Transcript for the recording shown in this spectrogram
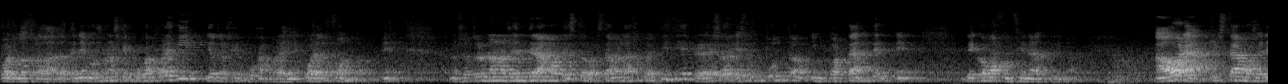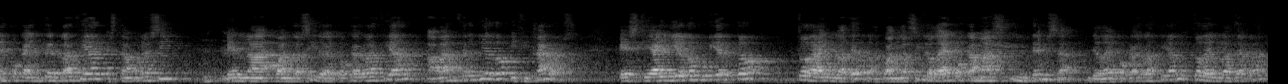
por el otro lado. Tenemos unos que empujan por aquí y otros que empujan por allí, por el fondo. ¿eh? Nosotros no nos enteramos de esto, estamos en la superficie, pero eso es un punto importante ¿eh? de cómo funciona el clima. Ahora que estamos en época interglacial, estamos así, en la, cuando ha sido época glacial, avanza el hielo y fijaros, es que hay hielo cubierto toda Inglaterra. Cuando ha sido la época más intensa de la época glacial, toda Inglaterra,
